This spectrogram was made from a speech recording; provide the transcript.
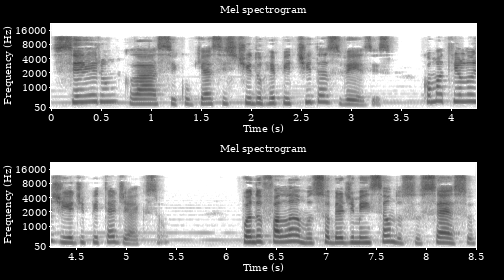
ser um clássico que é assistido repetidas vezes, como a trilogia de Peter Jackson. Quando falamos sobre a dimensão do sucesso,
